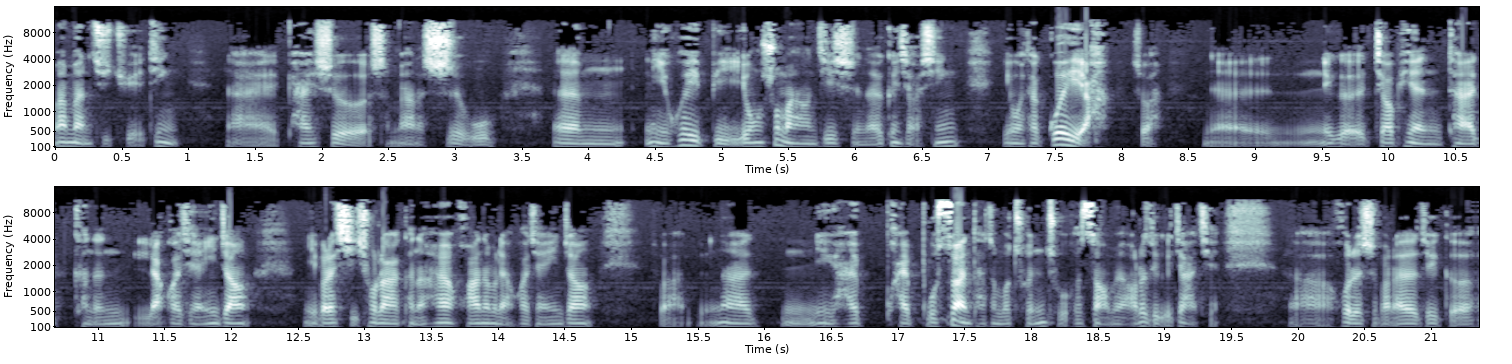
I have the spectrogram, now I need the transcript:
慢慢的去决定。来拍摄什么样的事物？嗯，你会比用数码相机时呢更小心，因为它贵呀，是吧？呃，那个胶片它可能两块钱一张，你把它洗出来可能还要花那么两块钱一张，是吧？那你还还不算它什么存储和扫描的这个价钱啊，或者是把它的这个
